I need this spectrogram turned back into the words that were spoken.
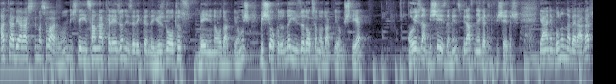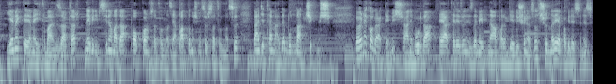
Hatta bir araştırması vardı bunun. İşte insanlar televizyon izlediklerinde %30 beynine odaklıyormuş. Bir şey okuduğunda %90 odaklıyormuş diye. O yüzden bir şey izlemeniz biraz negatif bir şeydir. Yani bununla beraber yemek de yeme ihtimaliniz artar. Ne bileyim sinemada popcorn satılması yani patlamış mısır satılması bence temelde bundan çıkmış. Örnek olarak demiş hani burada eğer televizyon izlemeyip ne yaparım diye düşünüyorsanız şunları yapabilirsiniz.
